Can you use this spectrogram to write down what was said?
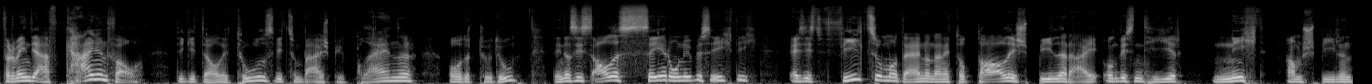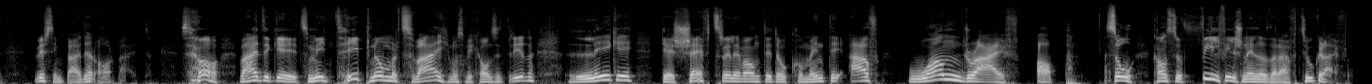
verwende auf keinen Fall digitale Tools wie zum Beispiel Planner oder To-Do, denn das ist alles sehr unübersichtlich. Es ist viel zu modern und eine totale Spielerei und wir sind hier nicht am Spielen, wir sind bei der Arbeit. So, weiter geht's mit Tipp Nummer 2. Ich muss mich konzentrieren. Lege geschäftsrelevante Dokumente auf OneDrive ab. So kannst du viel, viel schneller darauf zugreifen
